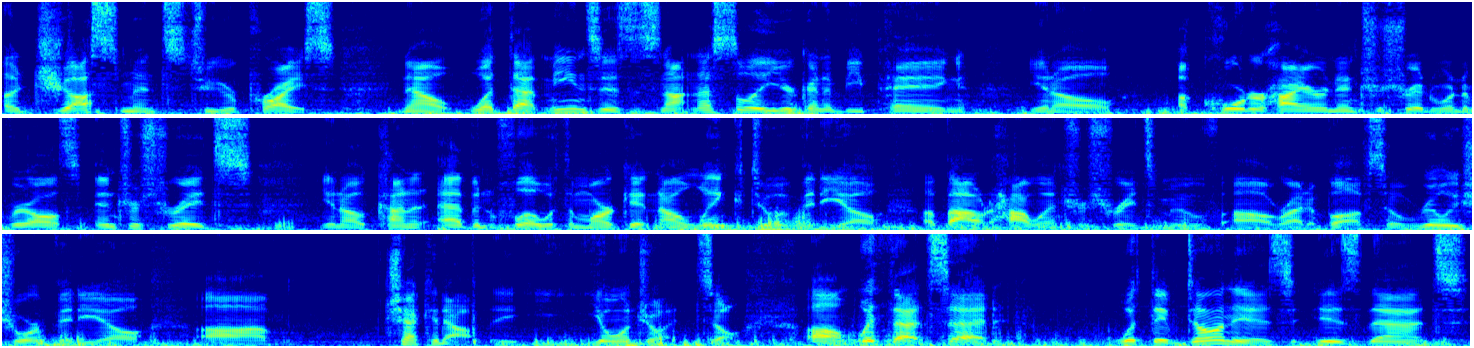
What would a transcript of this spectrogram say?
adjustments to your price. Now, what that means is it's not necessarily you're going to be paying, you know, a quarter higher in interest rate or whatever else. Interest rates, you know, kind of ebb and flow with the market. And I'll link to a video about how interest rates move uh, right above. So really short video. Uh, check it out. You'll enjoy it. So um, with that said, what they've done is, is that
